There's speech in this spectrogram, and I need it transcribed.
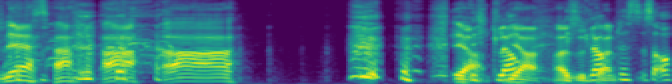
ja, ich glaube, ja, also glaub, das ist auch,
